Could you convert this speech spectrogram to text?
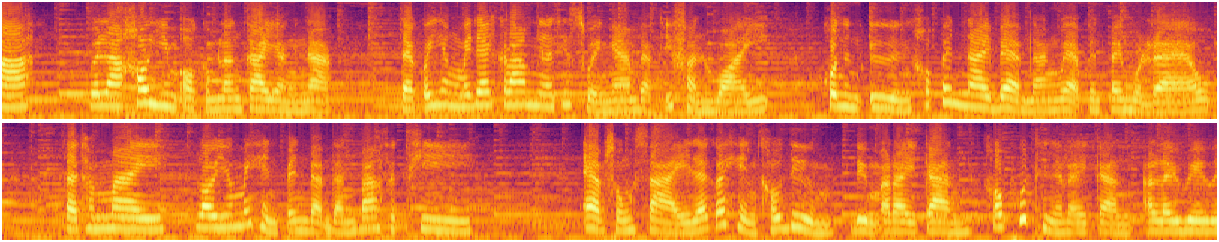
เป็นไหมคะเวลาเข้ายิมออกกำลังกายอย่างหนัก แต่ก็ยังไม่ได้กล้ามเนื้อที่สวยงามแบบที่ฝันไว้ คนอื่นๆ เขาเป็นนายแบบนางแบบกันไปหมดแล้ว แต่ทำไมเรายังไม่เห็นเป็นแบบนั้นบ้างสักที แอบสงสัยแล้วก็เห็นเขาดื่ม ดื่มอะไรกัน เขาพูดถึงอะไรกัน อะไรเวเว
